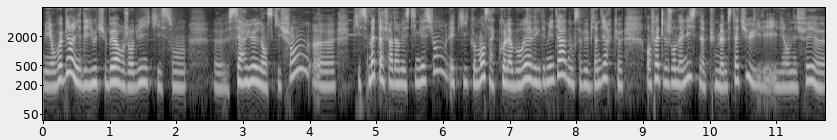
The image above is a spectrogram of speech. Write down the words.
Mais on voit bien, il y a des youtubeurs aujourd'hui qui sont sérieux dans ce qu'ils font, euh, qui se mettent à faire d'investigation et qui commencent à collaborer avec des médias. Donc ça veut bien dire que, en fait, le journaliste n'a plus le même statut. Il est en effet, euh,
